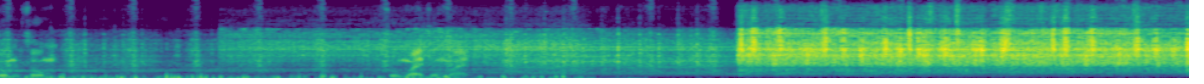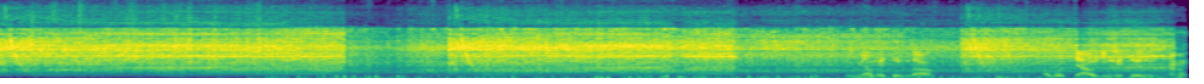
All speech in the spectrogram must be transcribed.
ซุ่มซุ่มซุ่มไว้ซุ่มไว้ยิงเราไม่ถึงหรอก อาวุธเจ้ายิงไม่ถึง อ้าว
